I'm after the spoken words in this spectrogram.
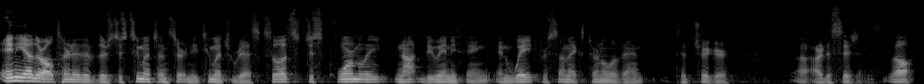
any other alternative, there's just too much uncertainty, too much risk. So let's just formally not do anything and wait for some external event to trigger uh, our decisions. Well,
